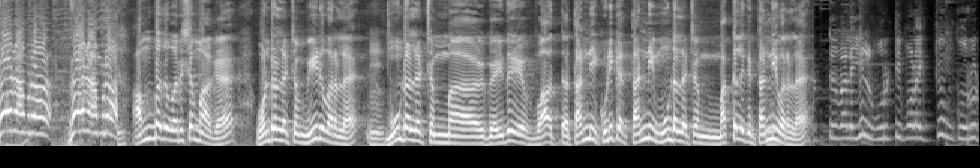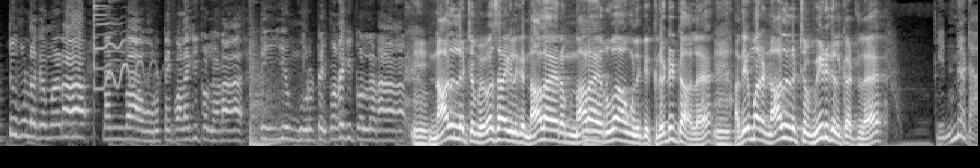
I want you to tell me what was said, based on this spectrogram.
வேணாம்டா வேணாம்டா. ஐம்பது வருஷமாக ஒன்றரை லட்சம் வீடு வரல. மூன்றரை லட்சம் இது தண்ணி குடிக்க தண்ணி மூன்றரை லட்சம் மக்களுக்கு தண்ணி வரல. உருட்டு வழியில் உருட்டி பொழைக்கும் குருட்டு உலகமடா. நண்பா உருட்டை பழகி கொள்ளடா. நீயும் உருட்டை பழகி கொள்ளடா. நாலு லட்சம் விவசாயிகளுக்கு நாலாயிரம் நாலாயிரம் ரூபாய் அவங்களுக்கு கிரெடிட் ஆகல அதே மாதிரி நாலு லட்சம் வீடுகள் கட்டல. என்னடா?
